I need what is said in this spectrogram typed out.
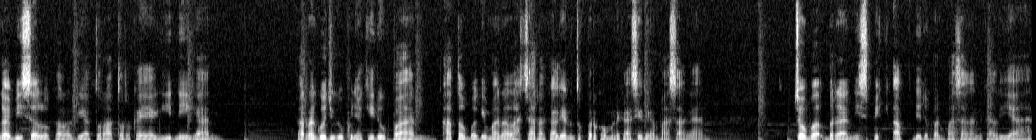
nggak bisa lo kalau diatur atur kayak gini kan. Karena gue juga punya kehidupan. Atau bagaimanalah cara kalian untuk berkomunikasi dengan pasangan coba berani speak up di depan pasangan kalian.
